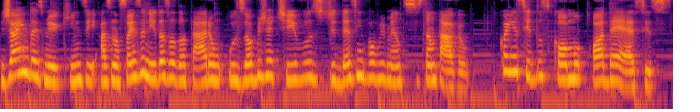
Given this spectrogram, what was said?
Já em 2015, as Nações Unidas adotaram os Objetivos de Desenvolvimento Sustentável, conhecidos como ODS.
